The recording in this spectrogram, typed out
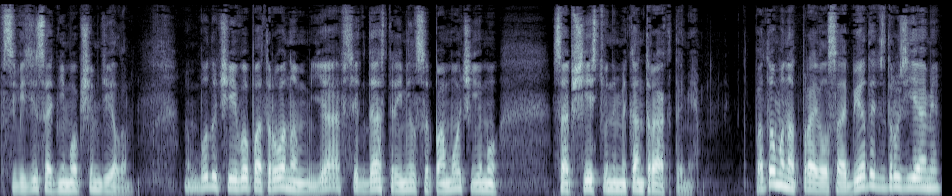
в связи с одним общим делом. Будучи его патроном, я всегда стремился помочь ему с общественными контрактами. Потом он отправился обедать с друзьями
